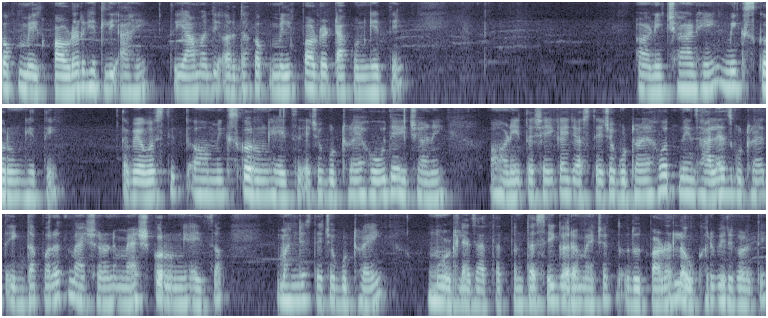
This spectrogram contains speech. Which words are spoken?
कप मिल्क पावडर घेतली आहे. तर यामध्ये अर्धा कप मिल्क पावडर टाकून घेते. आणि छान हे मिक्स करून घेते. तर व्यवस्थित मिक्स करून घ्यायचं. याच्या गुठळ्या होऊ द्यायच्या नाही. आणि तशाही काही जास्त याच्या गुठळ्या होत नाही. झाल्याच गुठळ्यात एकदा परत मॅशरने मॅश करून घ्यायचं. म्हणजेच त्याच्या गुठळ्याही मोडल्या जातात. पण तसेही गरम याच्यात दूध पावडर लवकर विरघळते.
